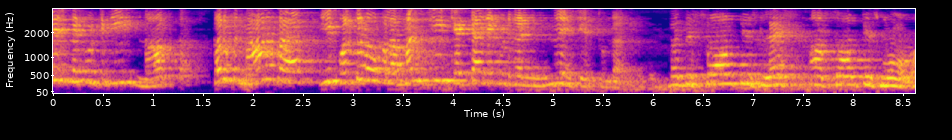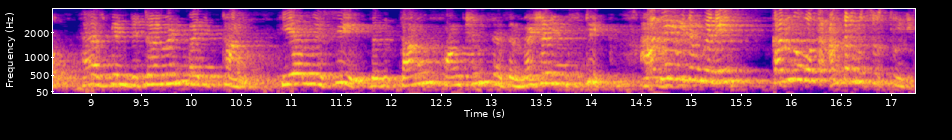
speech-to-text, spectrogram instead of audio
వేసినటువంటిది నాలుక కనుక నాలుక ఈ కొలత లోపల మంచి చెడ్డ అనేటువంటి నిర్ణయం చేస్తుండాలి That the salt is less or salt is more has been determined by the tongue. Here we see that the tongue functions as a measuring stick. అదే And విధముగానే కన్ను ఒక అందమును చూస్తుంది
